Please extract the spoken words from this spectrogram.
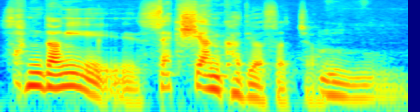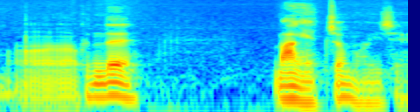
상당히 섹시한 카드였었죠. 어, 근데 망했죠, 뭐 이제.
